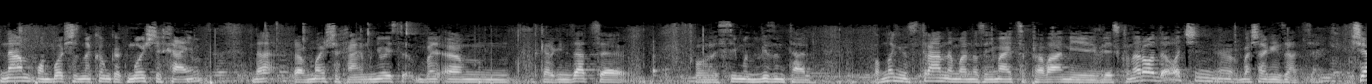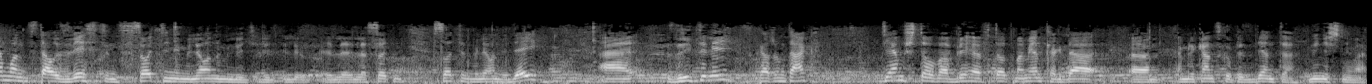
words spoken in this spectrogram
нам он больше знаком как Мойше Хайм, да, Рав Мойше Хайм. У него есть эм, такая организация Симон Визенталь, по многим странам она занимается правами еврейского народа. Очень э, большая организация. Чем он стал известен сотнями миллионами людей, сотен, сотен миллионов людей, э, зрителей, скажем так, тем, что во время, в тот момент, когда э, американского президента нынешнего,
